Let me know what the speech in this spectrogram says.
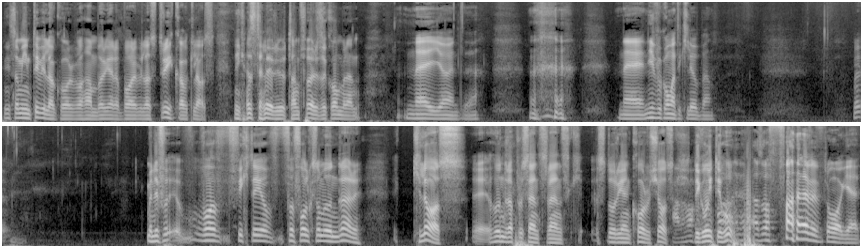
Ni som inte vill ha korv och hamburgare och bara vill ha stryk av Claes. Ni kan ställa er utanför så kommer han. Nej gör inte det. Nej, ni får komma till klubben. Men det får, vad fick att, för folk som undrar Klas, eh, 100% svensk, står i en korvkiosk. Det går inte ihop. Alltså vad fan är det för frågor?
